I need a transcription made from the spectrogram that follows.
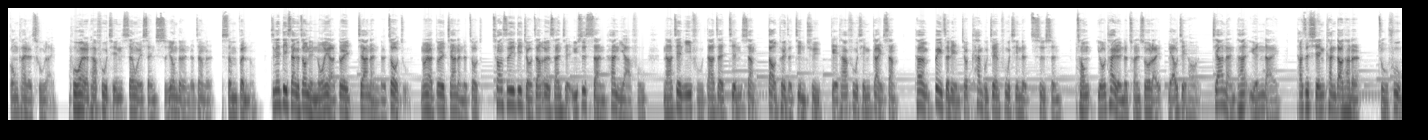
公开了出来，破坏了他父亲身为神使用的人的这样的身份哦。今天第三个重点，挪亚对迦南的咒诅。挪亚对迦南的咒诅，创世记第九章二三节。于是闪和雅弗拿件衣服搭在肩上，倒退着进去，给他父亲盖上。他们背着脸，就看不见父亲的赤身。从犹太人的传说来了解，哈，迦南他原来他是先看到他的祖父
